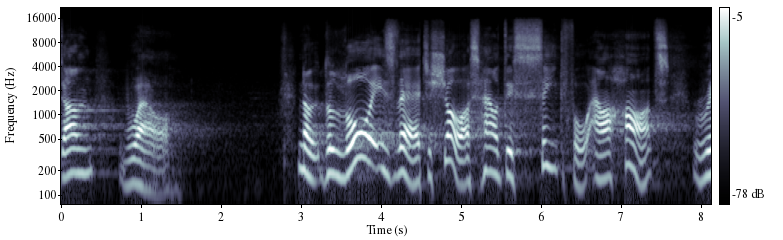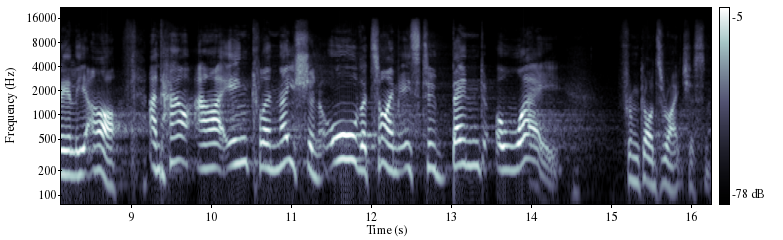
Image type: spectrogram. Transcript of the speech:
done well? No, the law is there to show us how deceitful our hearts really are and how our inclination all the time is to bend away from God's righteousness.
